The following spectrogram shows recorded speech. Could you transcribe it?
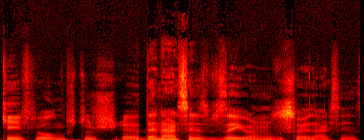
keyifli olmuştur. Ee, denerseniz bize yorumunuzu söylerseniz.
